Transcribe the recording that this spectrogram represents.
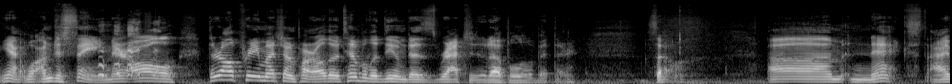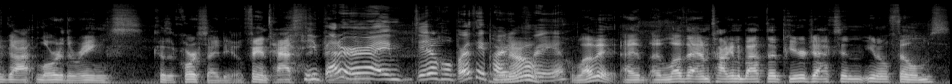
Yeah, well, I'm just saying they're all they're all pretty much on par. Although Temple of Doom does ratchet it up a little bit there. So, um, next I've got Lord of the Rings because of course I do. Fantastic. You better. I did a whole birthday party for you. Love it. I, I love that. I'm talking about the Peter Jackson, you know, films.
